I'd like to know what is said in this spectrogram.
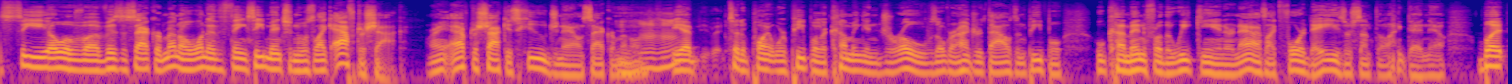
CEO of uh, Visit Sacramento, one of the things he mentioned was like aftershock, right? Aftershock is huge now in Sacramento. Mm-hmm. Yeah, to the point where people are coming in droves, over 100,000 people who come in for the weekend, or now it's like four days or something like that now. But I,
